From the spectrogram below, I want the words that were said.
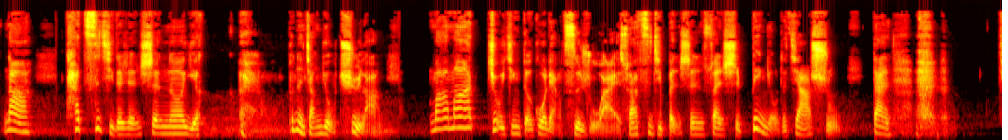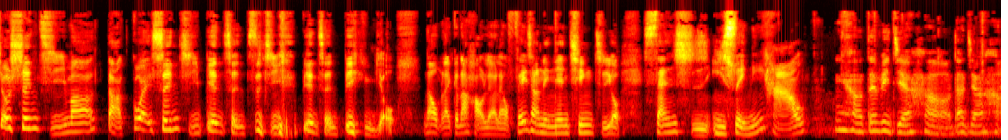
那他自己的人生呢，也哎，不能讲有趣啦。妈妈就已经得过两次乳癌，所以他自己本身算是病友的家属，但 就升级吗？打怪升级变成自己也变成病友。那我们来跟他好聊聊，非常的年轻，只有三十一岁。你好，你好，Debbie 姐好，大家好。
